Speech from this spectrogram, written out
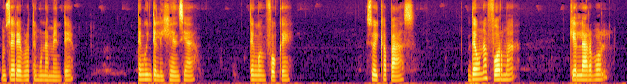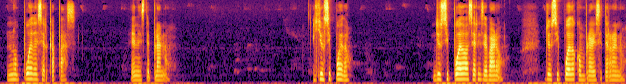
un cerebro, tengo una mente, tengo inteligencia, tengo enfoque, soy capaz de una forma que el árbol no puede ser capaz en este plano. Y yo sí puedo. Yo sí puedo hacer ese varo. Yo sí puedo comprar ese terreno.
